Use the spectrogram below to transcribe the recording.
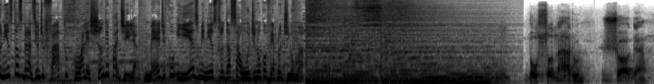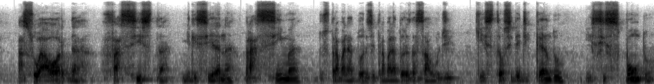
Colunistas Brasil de Fato com Alexandre Padilha, médico e ex-ministro da Saúde no governo Dilma. Bolsonaro joga a sua horda fascista miliciana para cima dos trabalhadores e trabalhadoras da saúde que estão se dedicando e se expondo,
